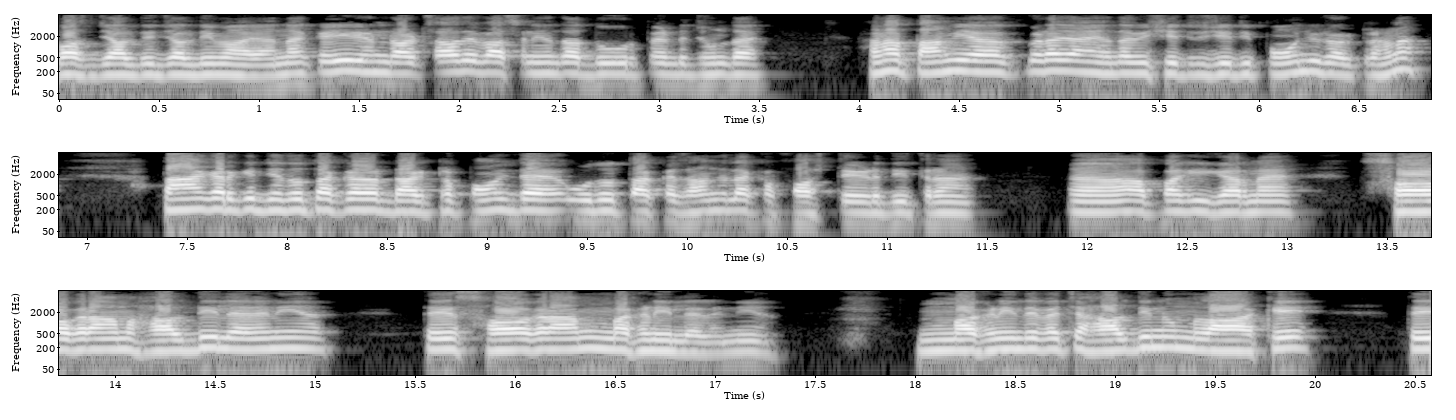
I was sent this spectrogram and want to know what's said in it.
ਬਸ ਜਲਦੀ ਜਲਦੀ ਮੈਂ ਆ ਜਾਣਾ ਕਈ ਹੁਣ ਡਾਕਟਰ ਸਾਹਿਬ ਦੇ ਬਸ ਨਹੀਂ ਹੁੰਦਾ ਦੂਰ ਪਿੰਡ 'ਚ ਹੁੰਦਾ ਹੈ, ਹਨਾ ਤਾਂ ਵੀ ਅਹ ਕਿਹੜਾ ਜਾਇਆ ਹੁੰਦਾ ਵੀ ਛੇਤੀ ਛੇਤੀ ਪਹੁੰਚ ਜੂ ਡਾਕਟਰ ਹਨਾ? ਤਾਂ ਕਰਕੇ ਜਦੋਂ ਤੱਕ ਡਾਕਟਰ ਪਹੁੰਚਦਾ ਉਦੋਂ ਤੱਕ ਸਮਝ ਲੈ ਕਿ ਫਸਟ ਏਡ ਦੀ ਤਰ੍ਹਾਂ ਆਪਾਂ ਕੀ ਕਰਨਾ ਹੈ? 100 ਗ੍ਰਾਮ ਹਲਦੀ ਲੈ ਲੈਣੀ ਆ ਤੇ 100 ਗ੍ਰਾਮ ਮੱਖਣੀ ਲੈ ਲੈਣੀ ਆ ਮੱਖਣੀ ਦੇ ਵਿੱਚ ਹਲਦੀ ਨੂੰ ਮਿਲਾ ਕੇ ਤੇ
